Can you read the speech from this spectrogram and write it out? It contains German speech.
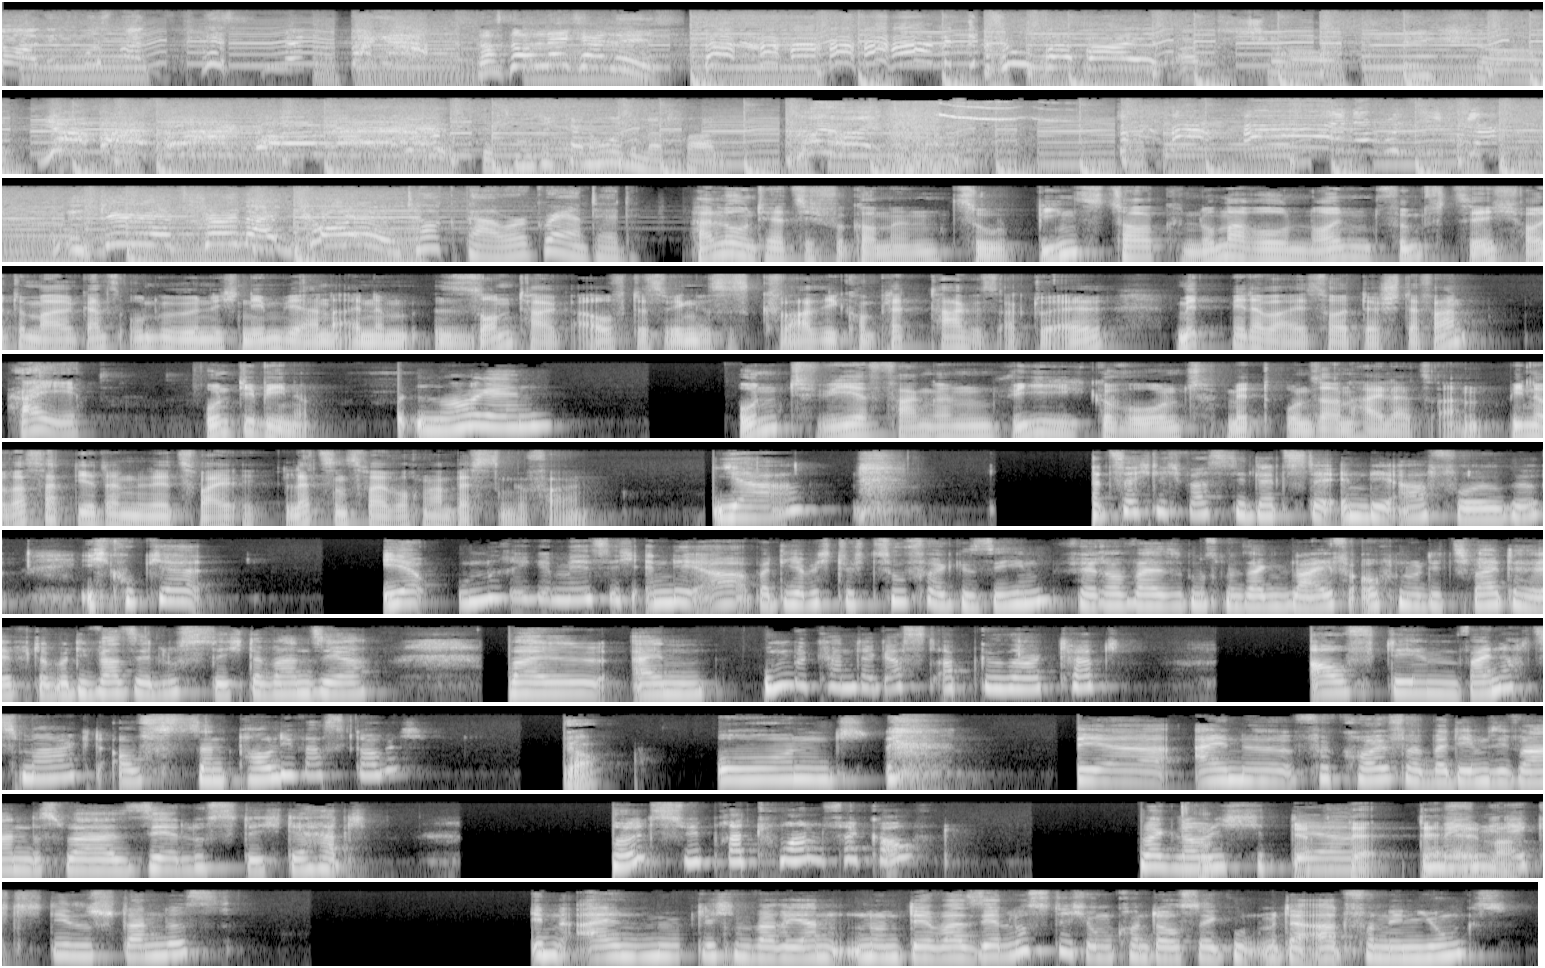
dort. Ich muss mal pissen mit dem Bagger. Das ist doch lächerlich! mit dem Superball. Ach, schau. Ich schau. Ja, was, Vogel? Jetzt muss ich keine Hose mehr tragen. Freiheit. ich gebe jetzt schön einen Keulen. Talk Power granted. Hallo und herzlich willkommen zu Beanstalk Nummer 59. Heute mal ganz ungewöhnlich nehmen wir an einem Sonntag auf, deswegen ist es quasi komplett tagesaktuell. Mit mir dabei ist heute der Stefan Hi. und die Biene. Guten Morgen. Und wir fangen wie gewohnt mit unseren Highlights an. Biene, was hat dir denn in den zwei, letzten zwei Wochen am besten gefallen? Ja, tatsächlich war es die letzte NDA-Folge. Ich gucke ja eher unregelmäßig NDA, aber die habe ich durch Zufall gesehen. Fairerweise muss man sagen, live auch nur die zweite Hälfte, aber die war sehr lustig. Da waren sie ja, weil ein unbekannter Gast abgesagt hat, auf dem Weihnachtsmarkt auf St. Pauli war es, glaube ich. Ja. Und der eine Verkäufer, bei dem sie waren, das war sehr lustig. Der hat Holzvibratoren verkauft. War, glaube ich, Der- der, der- der Main Elmar. Act dieses Standes. In allen möglichen Varianten. Und der war sehr lustig und konnte auch sehr gut mit der Art von den Jungs.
